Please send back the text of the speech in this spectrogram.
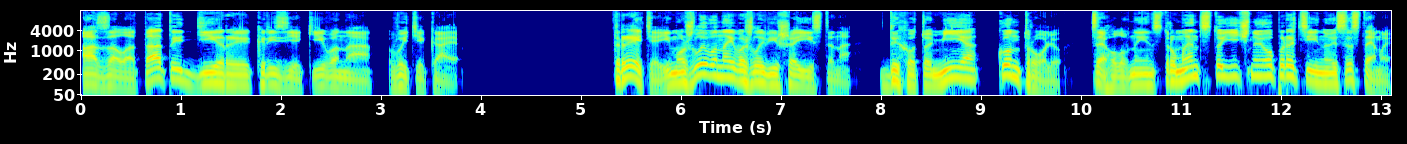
а залатати діри, крізь які вона витікає. Третя і, можливо, найважливіша істина дихотомія контролю. Це головний інструмент стоїчної операційної системи.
